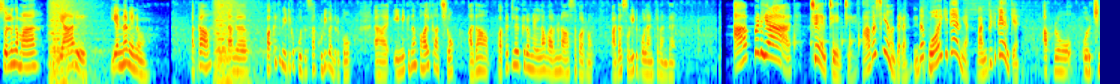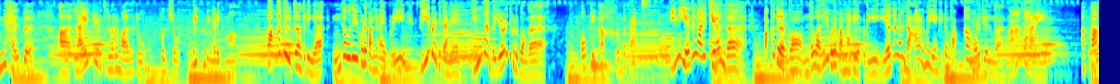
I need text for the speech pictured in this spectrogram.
சொல்லுங்கம்மா யாரு? என்ன வேணும்? அக்கா நாங்க பக்கத்து வீட்டுக்கு புதுசா குடி வந்திருக்கோம். இன்னைக்கு தான் பால் காய்ச்சிரும் அதான் பக்கத்துல இருக்கிறவங்க எல்லாம் வரணும்னு ஆசைப்படுறோம். அதான் சொல்லிட்டு போலான்ட்டு வந்தேன். அப்படியா? சரி சரி சரி. அவசியம் வந்துடுறேன். இந்த போய்கிட்டே இருங்க. வந்துகிட்டே இருக்கேன். அப்புறம் ஒரு சின்ன ஹெல்ப் லைட் எடுத்துட்டு வர மறந்துட்டோம். கொஞ்சம் தீப்பெட்டி கிடைக்குமா? பக்கத்து வீட்டு வந்துட்டீங்க. இந்த உதவி கூட பண்ணலாம் இப்படி தீபெட்டி தானே. இந்த அங்க எடுத்துட்டு போங்க ஓகேக்கா ரொம்ப தேங்க்ஸ் இனி எதுனாலும் கேளுங்க. பக்கத்துல இருக்கோம். இந்த உதவி கூட பண்ணாடி எப்படி? எதுனாலும் தாராளமா என்கிட்ட உங்க அக்கா கூட கேளுங்க. நான் தாரேன். அக்கா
